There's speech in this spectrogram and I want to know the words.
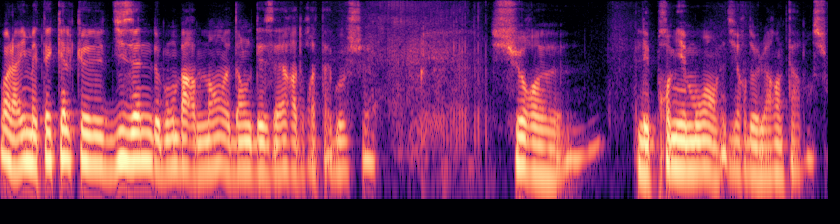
voilà, ils mettaient quelques dizaines de bombardements dans le désert, à droite, à gauche, sur les premiers mois, on va dire, de leur intervention.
